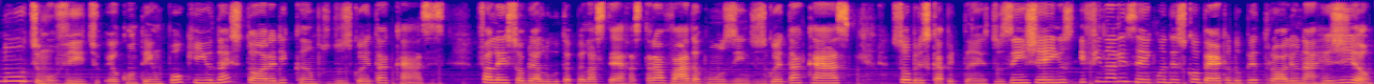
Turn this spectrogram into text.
No último vídeo, eu contei um pouquinho da história de Campos dos Goitacazes. Falei sobre a luta pelas terras travada com os índios goitacás, sobre os capitães dos engenhos e finalizei com a descoberta do petróleo na região.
